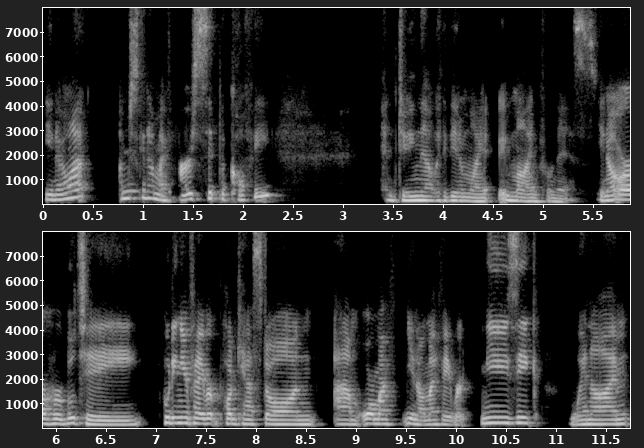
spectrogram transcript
you know what? I'm just gonna have my first sip of coffee, and doing that with a bit of my mindfulness, you know, or a herbal tea, putting your favorite podcast on, um, or my, you know, my favorite music when I'm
